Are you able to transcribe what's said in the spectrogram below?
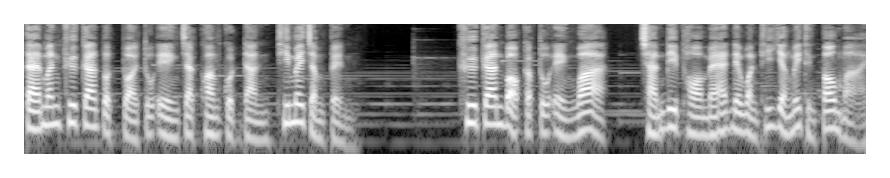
แต่มันคือการปลดปล่อยตัวเองจากความกดดันที่ไม่จำเป็น คือการบอกกับตัวเองว่า ฉันดีพอแม้ในวันที่ยังไม่ถึงเป้าหมาย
